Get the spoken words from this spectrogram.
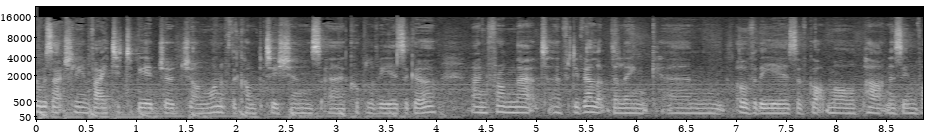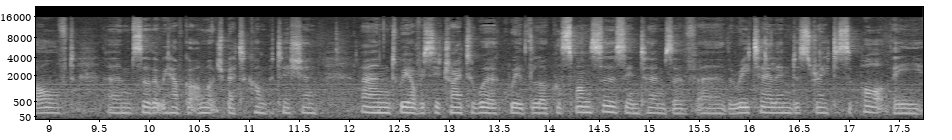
I was actually invited to be a judge on one of the competitions a couple of years ago, and from that I've developed the link, and over the years I've got more partners involved, um, so that we have got a much better competition. And we obviously try to work with local sponsors in terms of uh, the retail industry to support the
